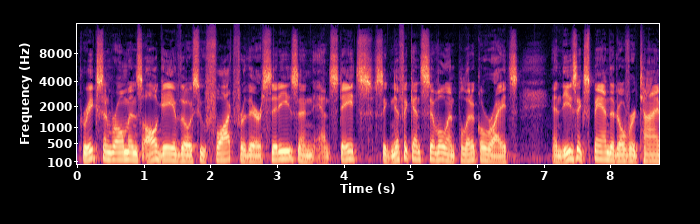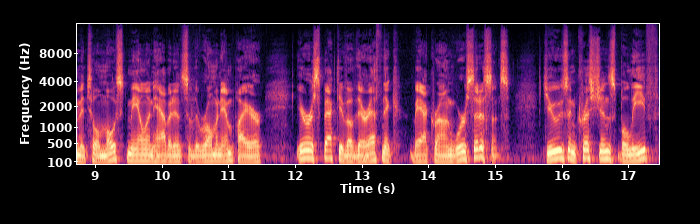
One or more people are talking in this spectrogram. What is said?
Greeks and Romans all gave those who fought for their cities and, and states significant civil and political rights, and these expanded over time until most male inhabitants of the Roman Empire, irrespective of their ethnic background, were citizens. Jews and Christians' belief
